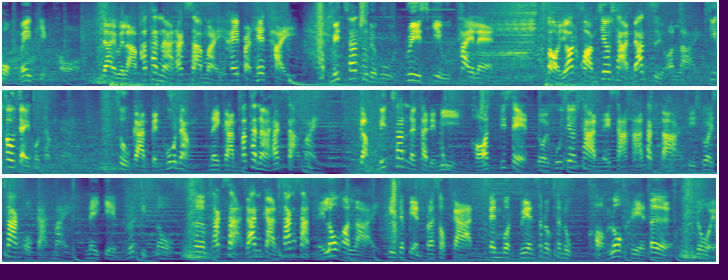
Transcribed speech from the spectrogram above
คงไม่เพียงพอ ได้เวลาพัฒนาทักษะใหม่ให้ประเทศไทย Mission to the Moon Reskill Thailand ต่อยอดความเชี่ยวชาญด้านสื่อออนไลน์ที่เข้าใจคนทำงาน สู่การเป็นผู้นำในการพัฒนาทักษะใหม่ กับ Mission Academy คอร์สพิเศษโดยผู้เชี่ยวชาญในสาขาต่างๆ ที่ช่วยสร้างโอกาสใหม่ในเกมธุรกิจโลก เพิ่มทักษะด้านการสร้างสรรค์ในโลกออนไลน์ ที่จะเปลี่ยนประสบการณ์เป็นบทเรียนสนุกๆ ของโลกครีเอเตอร์ โดย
